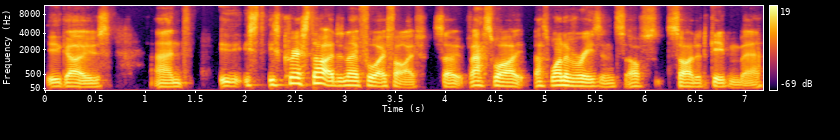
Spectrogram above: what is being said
he goes, and his, his career started in 0405. So that's why that's one of the reasons I've decided to keep him there.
